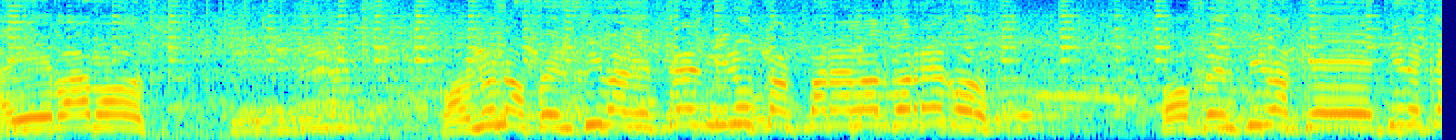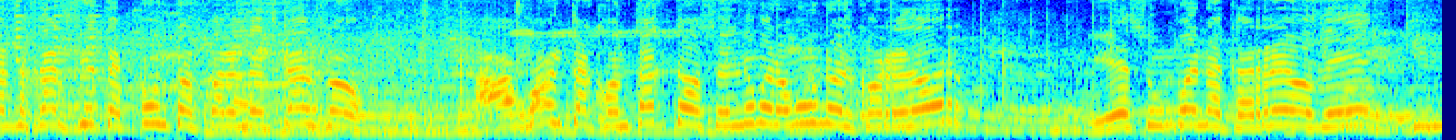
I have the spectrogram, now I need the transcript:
Ahí vamos. Con una ofensiva de 3 minutos para los borregos. Ofensiva que tiene que sacar 7 puntos para el descanso. Aguanta contactos el número 1, el corredor. Y es un buen acarreo de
